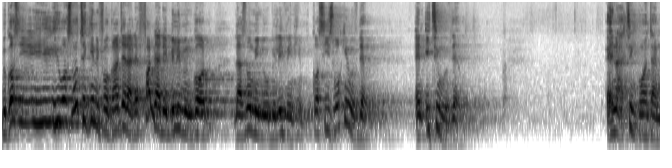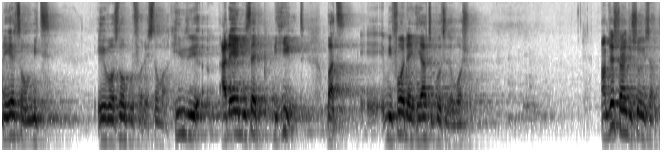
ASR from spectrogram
Because he, he, he, was not taking it for granted that the fact that they believe in God does not mean will believe in him. Because he's working with them and eating with them. And I think one time they ate some meat. It was not good for the stomach. He, at the end, he said, Be healed. But eh, before then, he had to go to the washroom. I'm just trying to show you something.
